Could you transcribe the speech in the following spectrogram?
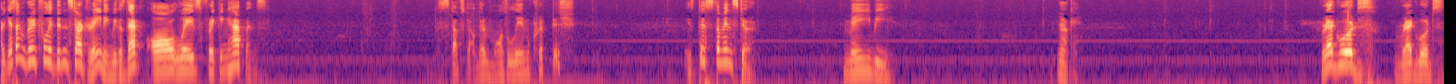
I guess I'm grateful it didn't start raining because that always freaking happens stuff's down there mausoleum cryptish is this the Minster? Maybe. Okay. Redwoods. Redwoods.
